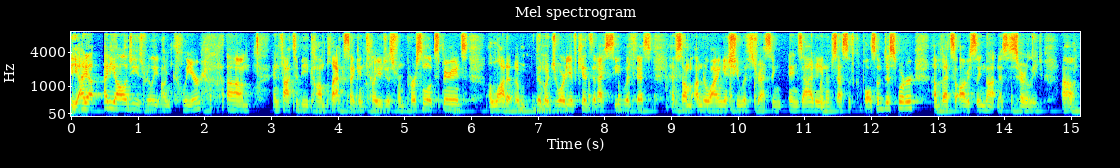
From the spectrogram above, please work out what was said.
The etiology is really unclear um, and thought to be complex. I can tell you just from personal experience, a lot of um, the majority of kids that I see with this have some underlying issue with stress, and anxiety, and obsessive compulsive disorder. Um, that's obviously not necessarily um,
